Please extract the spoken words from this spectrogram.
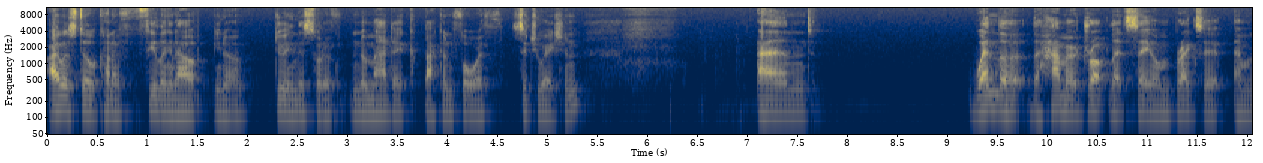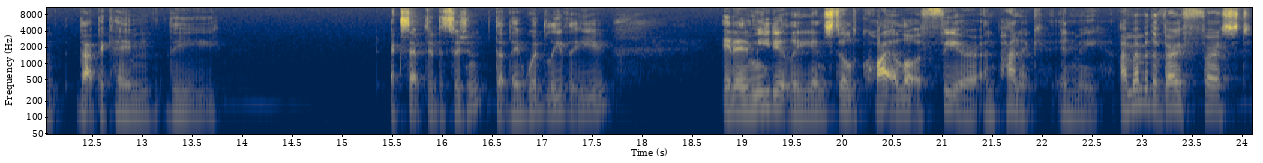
I was still kind of feeling it out, you know, doing this sort of nomadic back and forth situation. And when the, the hammer dropped, let's say, on Brexit, and that became the accepted decision that they would leave the EU, it immediately instilled quite a lot of fear and panic in me. I remember the very first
